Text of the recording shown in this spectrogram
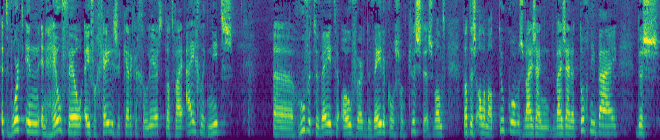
het, wordt in, in heel veel evangelische kerken geleerd dat wij eigenlijk niets uh, hoeven te weten over de wederkomst van Christus, want dat is allemaal toekomst, wij zijn, wij zijn er toch niet bij. Dus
